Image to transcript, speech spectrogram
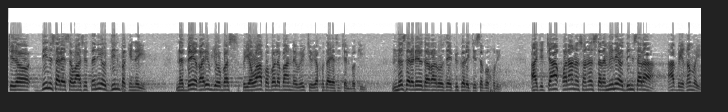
چې دین سره سواسته نه او دین پکې نه وي نه دی غریب جو بس په یوا په بل باندې وی چې یا خدای یې چل بکی نه سره ډیر دغه روزه فکر چې سب خوري اج چا قران او سنت سره مینه او دین سره ابي غمي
